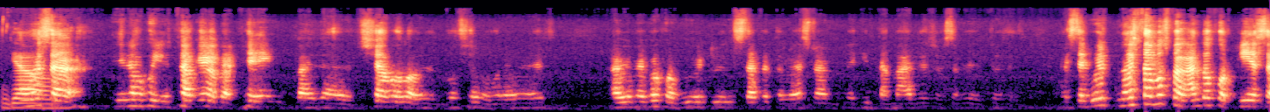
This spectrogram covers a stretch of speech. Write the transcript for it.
Yeah. What's that? You know, when you're talking about paying by the shovel or the bushel or whatever it is, I remember when we were doing stuff at the restaurant, making tamales or something. I said, well, no estamos pagando por pieza,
